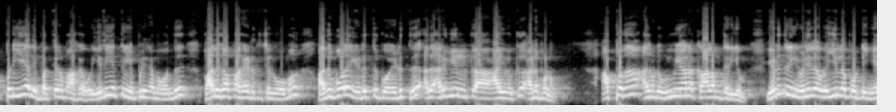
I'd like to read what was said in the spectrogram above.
அப்படியே அதை பத்திரமாக ஒரு இதயத்தை எப்படி நம்ம வந்து பாதுகாப்பாக எடுத்து செல்வோமோ அதுபோல எடுத்து எடுத்து அது அறிவியல் ஆய்வுக்கு அனுப்பணும். அப்போ தான் அதனுடைய உண்மையான காலம் தெரியும். எடுத்து நீங்கள் வெளியில் வெயிலில் போட்டீங்க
